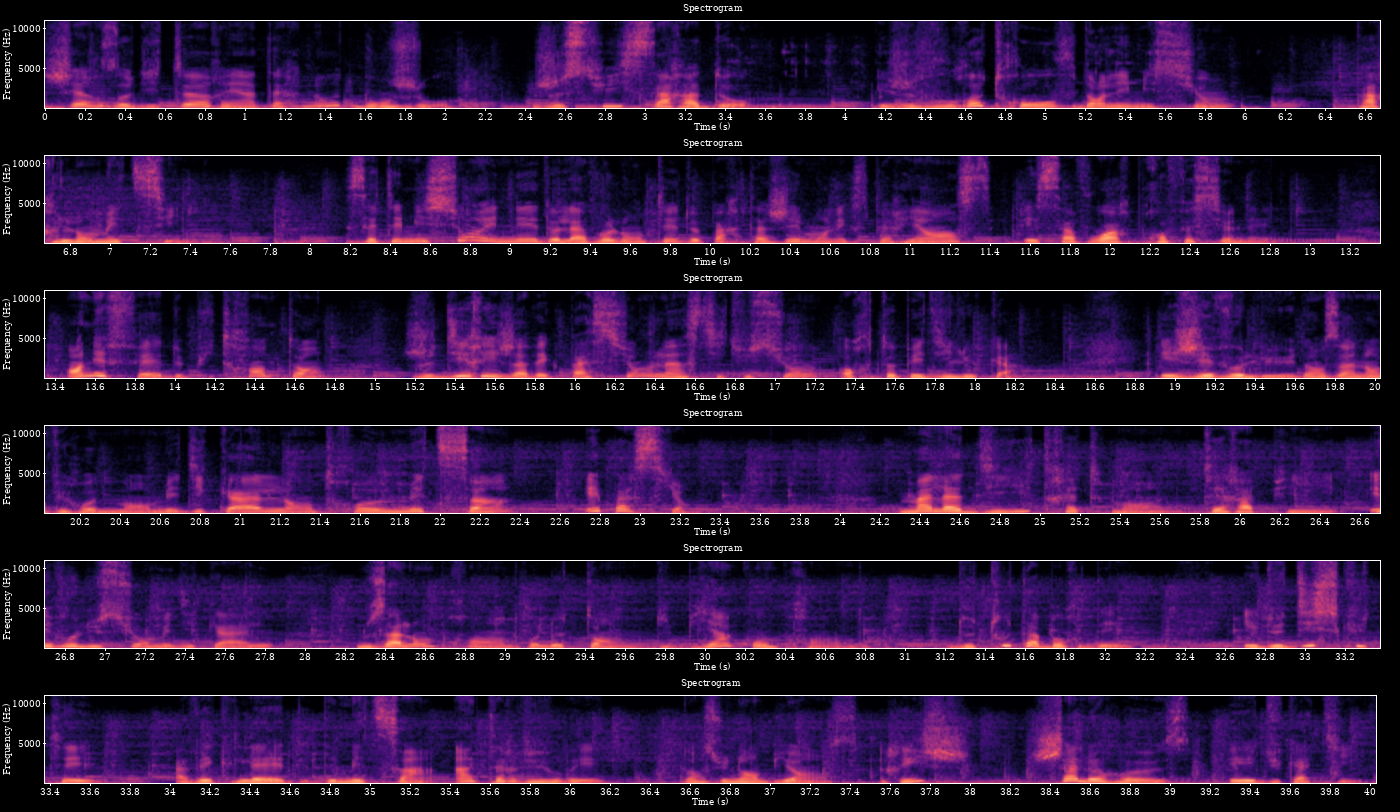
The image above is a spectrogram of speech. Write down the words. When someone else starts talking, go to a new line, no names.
Chers auditeurs et internautes, bonjour. Je suis Sarah Dome et je vous retrouve dans l'émission Parlons médecine. Cette émission est née de la volonté de partager mon expérience et savoir professionnel. En effet, depuis 30 ans, je dirige avec passion l'institution Orthopédie Lucas et j'évolue dans un environnement médical entre médecins et patients. Maladie, traitement, thérapie, évolution médicale, nous allons prendre le temps de bien comprendre, de tout aborder et de discuter avec l'aide des médecins interviewés dans une ambiance riche, chaleureuse et éducative.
